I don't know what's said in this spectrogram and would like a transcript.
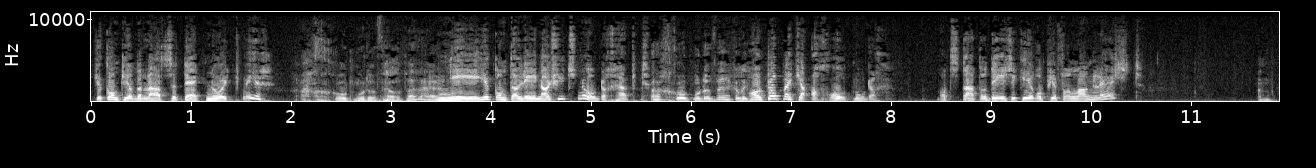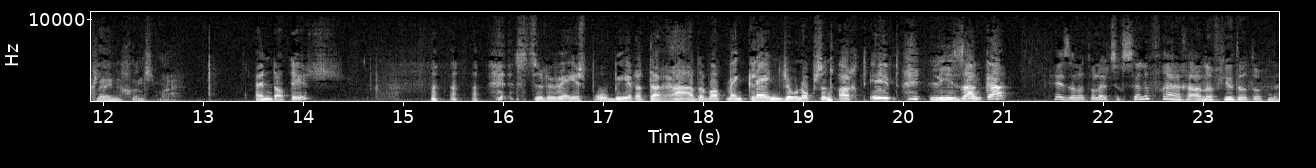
Je komt hier de laatste tijd nooit meer. Ach, grootmoeder, wel waar. Nee, je komt alleen als je iets nodig hebt. Ach, grootmoeder, werkelijk... Houd op met je ach, grootmoeder. Wat staat er deze keer op je verlanglijst? Een kleine gunst maar. En dat is? Zullen wij eens proberen te raden wat mijn kleinzoon op zijn hart heeft, Lisanka? Hij zal het wel uit zichzelf vragen, Anna Fjodotovna.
